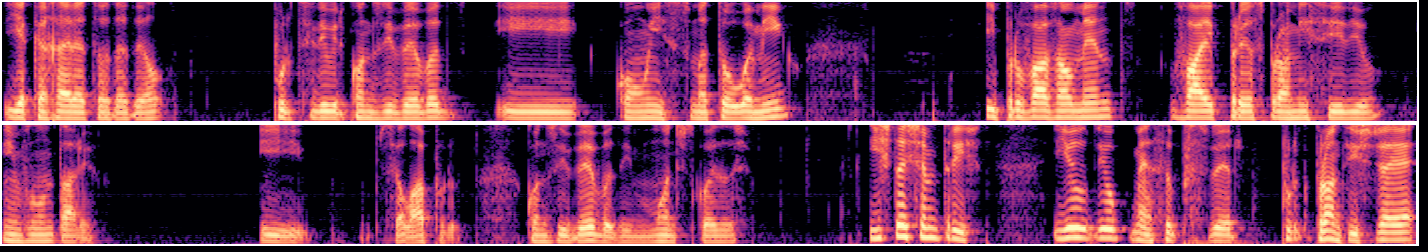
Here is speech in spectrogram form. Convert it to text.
e a carreira toda dele porque decidiu ir conduzir bêbado e com isso matou o amigo e provavelmente vai preso por homicídio involuntário. E sei lá por conduzir bêbado e montes de coisas. Isto deixa-me triste. E eu, eu começo a perceber porque pronto, isto já é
